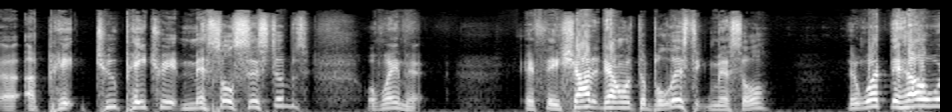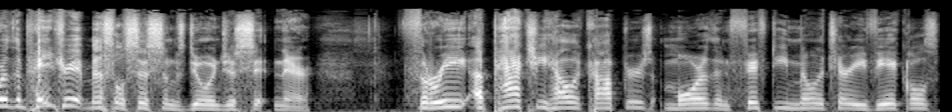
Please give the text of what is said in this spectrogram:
a, a, a, two Patriot missile systems. Well, wait a minute. If they shot it down with the ballistic missile, then what the hell were the Patriot missile systems doing just sitting there? Three Apache helicopters, more than 50 military vehicles,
